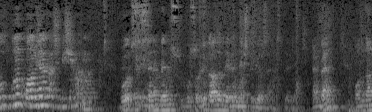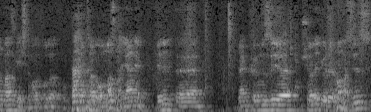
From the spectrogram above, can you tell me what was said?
Bu, bunun olamayacağına karşı bir şey var mı? Bu senin benim bu soruyu daha da derinleştiriyor sen. Yani ben ondan vazgeçtim. O, o, o, tabii olmaz mı? Yani benim e, ben kırmızıyı şöyle görüyorum ama siz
